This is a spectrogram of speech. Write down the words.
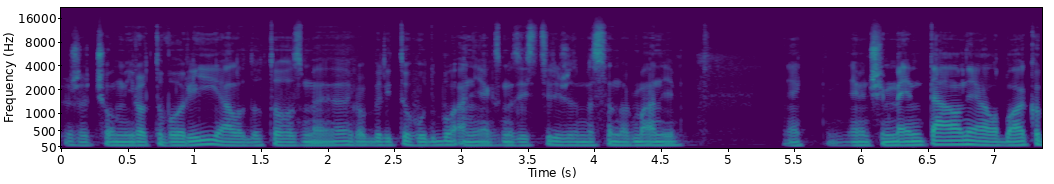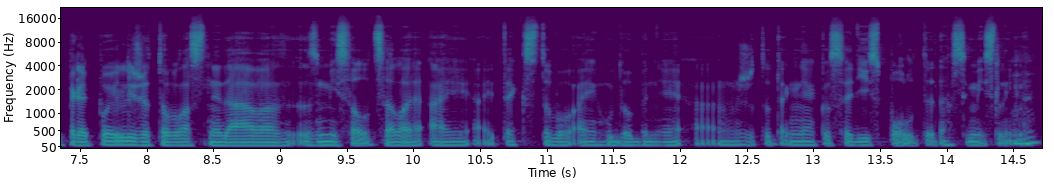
že čo Miro tvorí, ale do toho sme robili tú hudbu a nejak sme zistili, že sme sa normálne nejak, neviem, či mentálne, alebo ako prepojili, že to vlastne dáva zmysel celé aj, aj textovo, aj hudobne a že to tak nejako sedí spolu, teda si myslíme. Mm.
